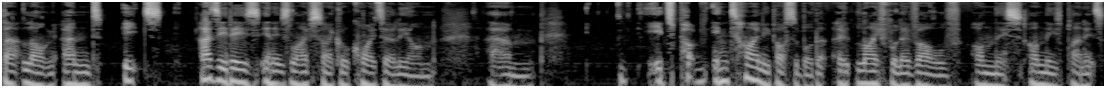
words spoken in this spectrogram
that long. And it's as it is in its life cycle quite early on. Um, it's po- entirely possible that uh, life will evolve on this on these planets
